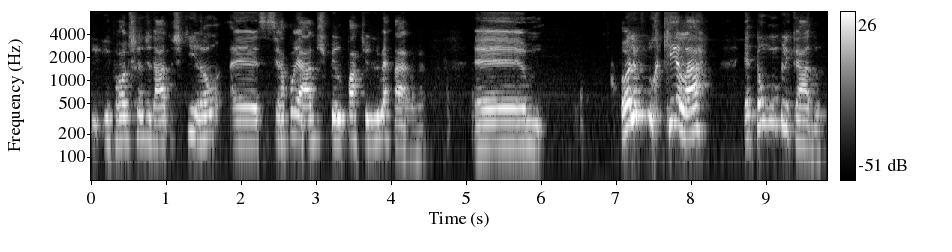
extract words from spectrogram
em prol dos candidatos que irão é, ser apoiados pelo Partido Libertário, né? É, olha por que lá é tão complicado.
